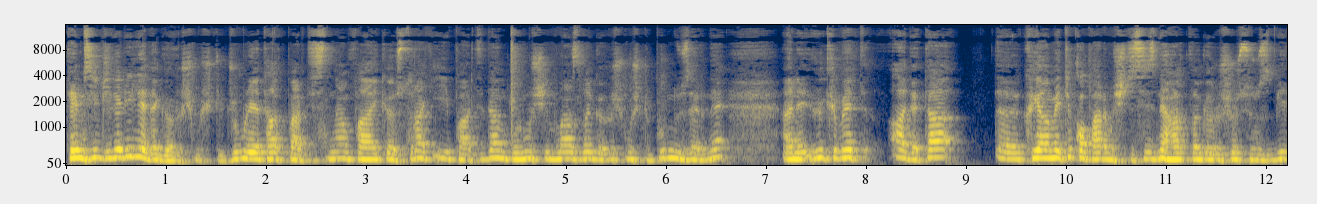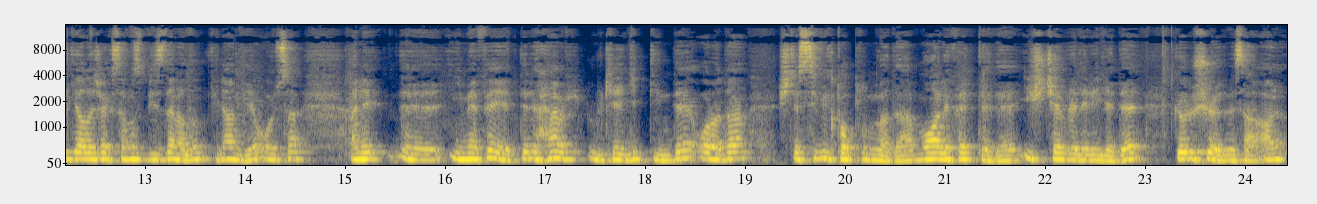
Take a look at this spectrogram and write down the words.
temsilcileriyle de görüşmüştü. Cumhuriyet Halk Partisi'nden Faik Öztürk, İyi Parti'den Durmuş Yılmaz'la görüşmüştü. Bunun üzerine hani hükümet adeta e, kıyameti koparmıştı. Siz ne hakla görüşürsünüz? Bilgi alacaksanız bizden alın filan diye. Oysa hani e, IMF heyetleri her ülkeye gittiğinde orada işte sivil toplumla da, muhalefetle de, iş çevreleriyle de görüşüyordu. Mesela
